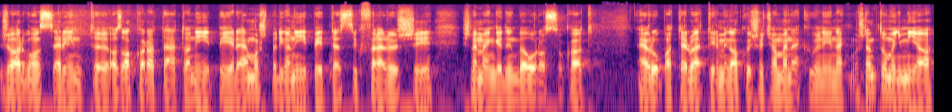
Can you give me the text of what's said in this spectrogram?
zsargon szerint az akaratát a népére, most pedig a népét tesszük felelőssé, és nem engedünk be oroszokat Európa területére, még akkor is, hogyha menekülnének. Most nem tudom, hogy mi a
